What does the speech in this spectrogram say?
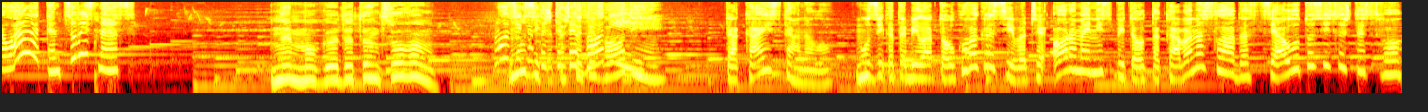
Ела, танцувай с нас! Не мога да танцувам. Музиката, ще, те води. Така и станало. Музиката била толкова красива, че Орамен изпитал такава наслада с цялото си същество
